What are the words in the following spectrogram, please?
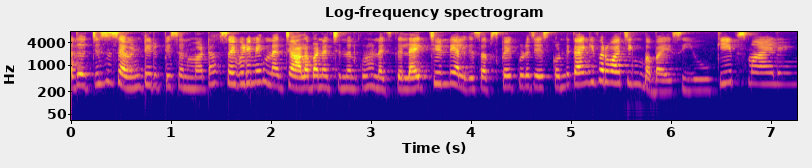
అది వచ్చేసి సెవెంటీ రూపీస్ అనమాట సో ఇవి మీకు నాకు చాలా బాగా నచ్చింది అనుకుంటున్నాను నచ్చితే లైక్ చేయండి అలాగే సబ్స్క్రైబ్ కూడా చేసుకోండి. Thank you for watching bye see you keep smiling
